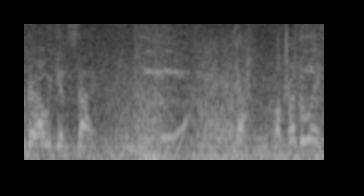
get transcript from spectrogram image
Wonder how we get inside. Yeah, I'll try the link.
